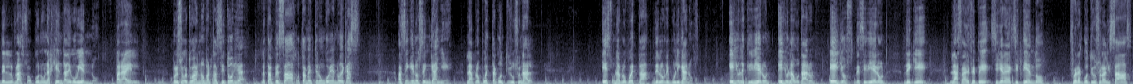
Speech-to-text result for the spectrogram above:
del brazo con una agenda de gobierno para él. Por eso que todas las normas transitorias están pensadas justamente en un gobierno de CAS. Así que no se engañe, la propuesta constitucional es una propuesta de los republicanos. Ellos la escribieron, ellos la votaron, ellos decidieron de que las AFP siguieran existiendo, fueran constitucionalizadas,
